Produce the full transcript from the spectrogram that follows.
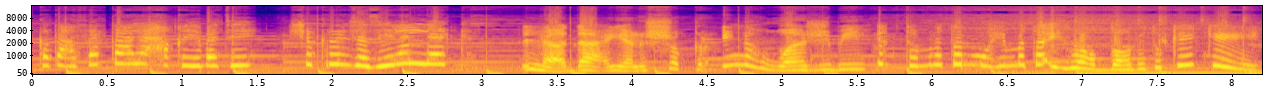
لقد عثرت على حقيبتي. شكرا جزيلا لك. لا داعي للشكر. إنه واجبي. اكتملت المهمة أيها الضابط كيكي.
